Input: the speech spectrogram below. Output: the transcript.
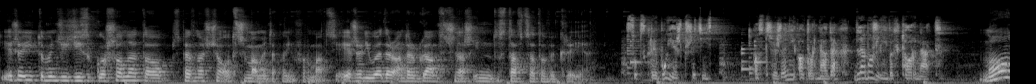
Jeżeli to będzie gdzieś zgłoszone, to z pewnością otrzymamy taką informację. Jeżeli Weather Underground czy nasz inny dostawca to wykryje. Subskrybujesz przycisk. Ostrzeżenie o tornadach dla możliwych tornad. No,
